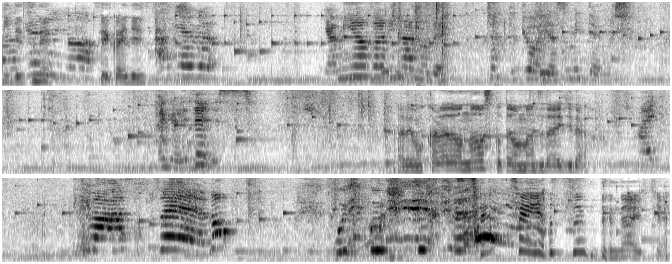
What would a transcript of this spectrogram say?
ぎ。ですね。正解です。病み上がりなのでちょっと今日は休みってやりました。はいが痛いです。あでも体を治すことがまず大事だ。はい。いきます。せーの。うりうり全然休んでないじゃん。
